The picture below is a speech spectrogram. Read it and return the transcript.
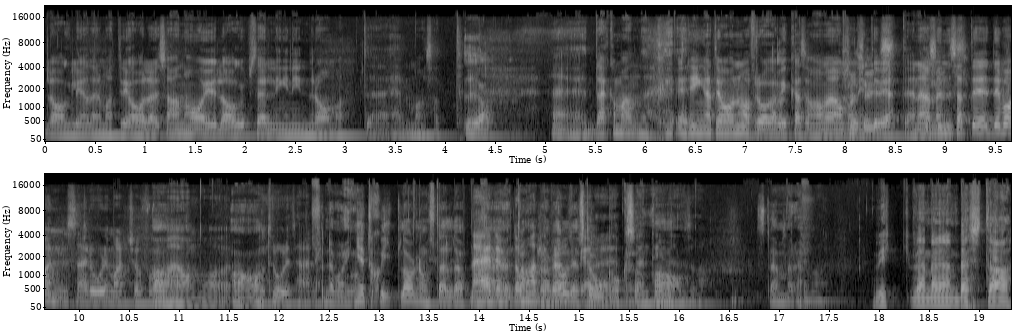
lagledare materialare. Så han har ju laguppställningen inramat eh, hemma. Så att, Ja, eh, där kan man ringa till honom och fråga vilka som var med om man inte Precis, vet det. Nej, men, precis. så att det, det var en sån här rolig match att få vara Ja, med om. Och, ja. Otroligt härlig. för det var inget skitlag de ställde upp Nej, de, med, de utan hade Ravelli stod också. på den tiden. Ja, Så. stämmer det. Vilk, vem är den bästa,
